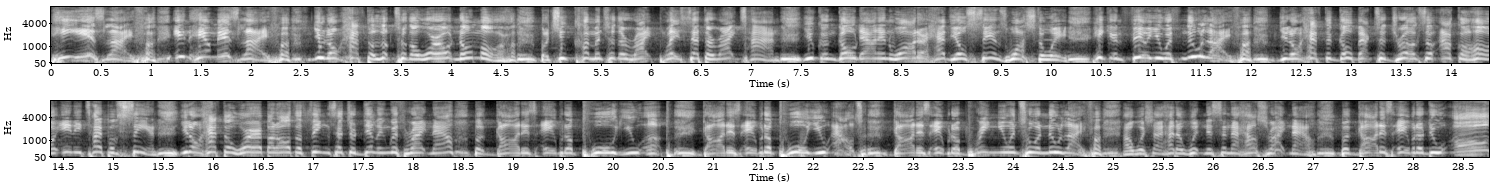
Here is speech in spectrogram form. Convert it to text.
He is life. In Him is life. You don't have to look to the world no more, but you come into the right place at the right time. You can go down in water, have your sins washed away. He can fill you with new life. You don't have to go back to drugs or alcohol or any type of sin. You don't have to worry about all the things that you're dealing with right now, but God is able to pull you up. God is able to pull you out. God is able to bring you into a new life. I wish I had a witness in the house right now, but God is able to do all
